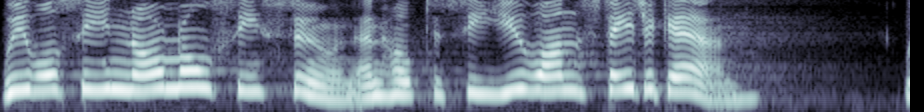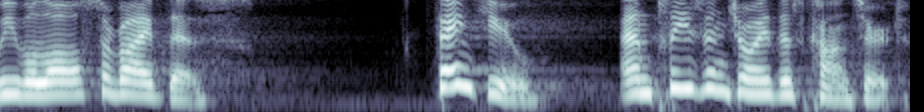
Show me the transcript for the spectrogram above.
We will see normalcy soon and hope to see you on the stage again. We will all survive this. Thank you, and please enjoy this concert.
